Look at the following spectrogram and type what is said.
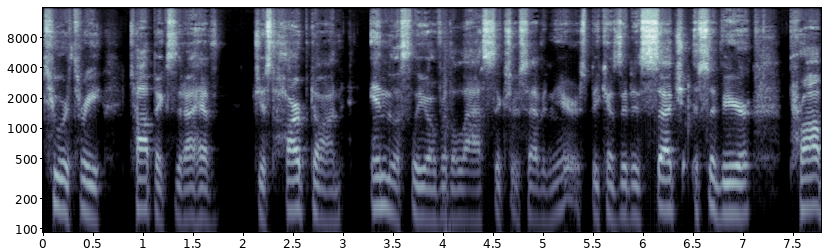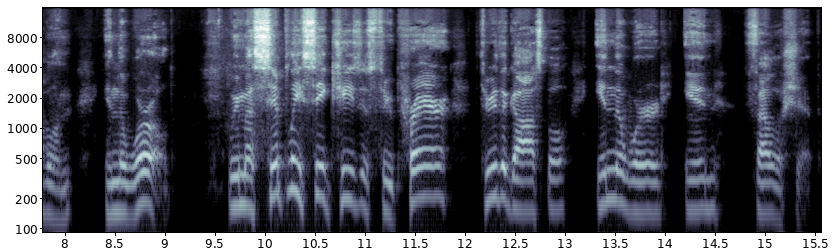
two or three topics that I have just harped on endlessly over the last six or seven years because it is such a severe problem in the world. We must simply seek Jesus through prayer, through the gospel, in the word, in fellowship.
